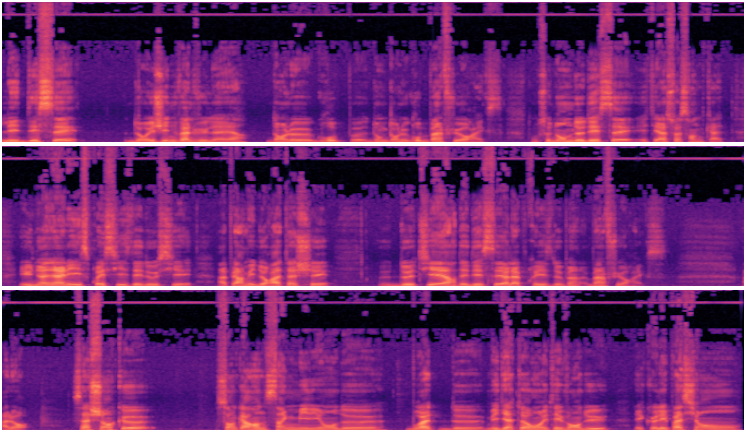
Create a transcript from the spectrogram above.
les décès d'origine valvulaire dans le groupe, euh, donc dans le groupe Benfluorex. Donc ce nombre de décès était à 64 et une analyse précise des dossiers a permis de rattacher deux tiers des décès à la prise de Benfluorex. Alors, sachant que 145 millions de boîtes de médiateurs ont été vendues et que les patients ont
